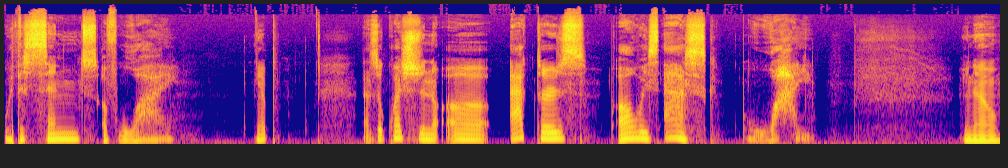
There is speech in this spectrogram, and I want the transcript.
with a sense of why. Yep. That's a question uh, actors always ask why? You know,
